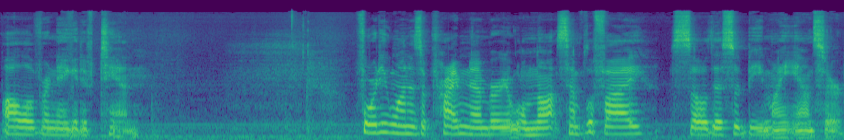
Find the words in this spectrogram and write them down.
all over negative 10. 41 is a prime number. It will not simplify, so this would be my answer.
